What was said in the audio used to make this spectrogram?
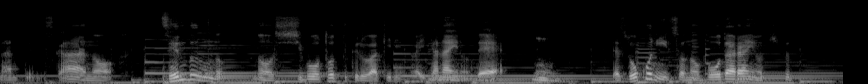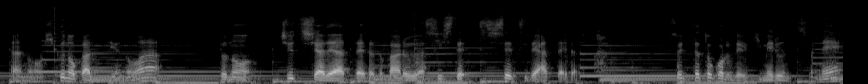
う、なんていうんですか、あの、全部のの脂肪を取ってくるわけにはいかないので、うんどこにそのボーダーラインを引くあの引くのかっていうのは、その術者であったりだとか、あるいは施設であったりだとか、そういったところで決めるんですよね。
